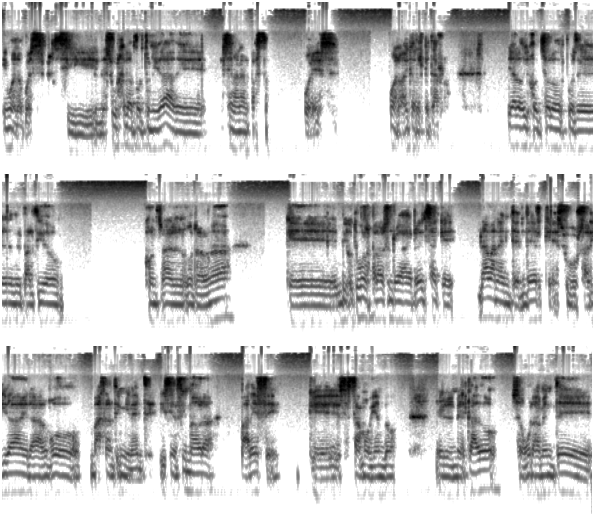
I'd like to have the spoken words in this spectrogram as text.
y bueno, pues si le surge la oportunidad de se ganar pasta, pues bueno, hay que respetarlo. Ya lo dijo el Cholo después de- del partido contra el, contra el que dijo, tuvo unas palabras en rueda de prensa que daban a entender que su salida era algo bastante inminente. Y si encima ahora parece que se está moviendo el mercado, seguramente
